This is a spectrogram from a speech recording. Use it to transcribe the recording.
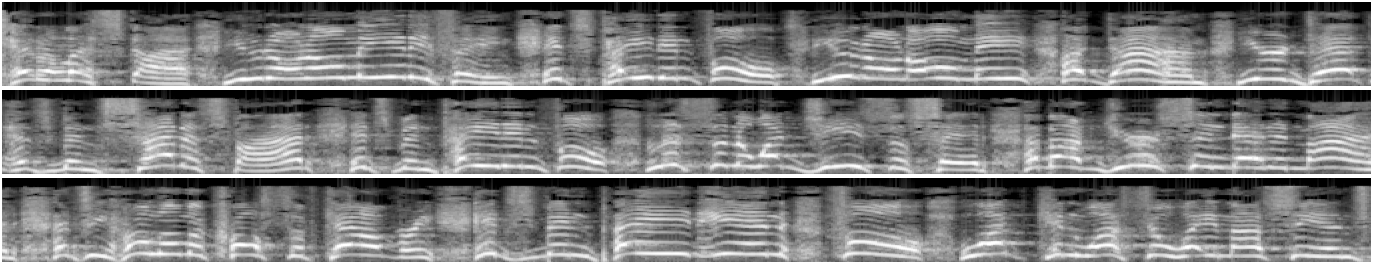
Tetelestai. You don't owe me anything. It's paid in full. You don't owe me a dime. Your debt has been satisfied. It's been paid in full. Listen to what Jesus said about your sin debt and mine as He hung on the cross of Calvary. It's been paid in full. What can wash away my sins?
